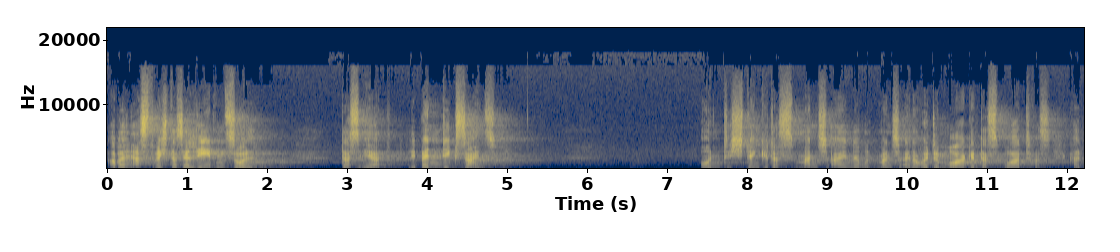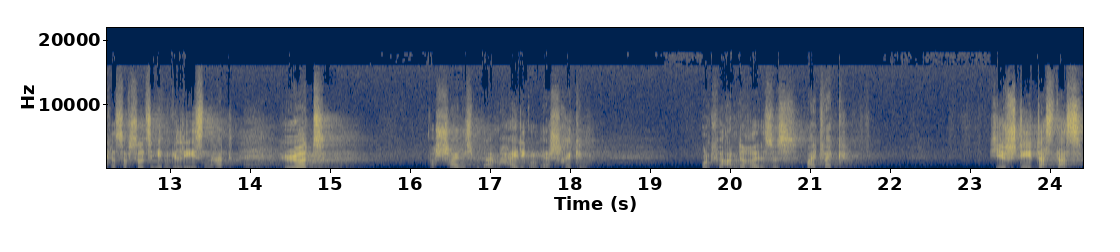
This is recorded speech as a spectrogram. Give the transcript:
aber erst recht, dass er leben soll, dass er lebendig sein soll. Und ich denke, dass manch eine und manch einer heute Morgen das Wort, was Karl Christoph Schulze eben gelesen hat, hört, wahrscheinlich mit einem heiligen Erschrecken und für andere ist es weit weg. Hier steht, dass das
